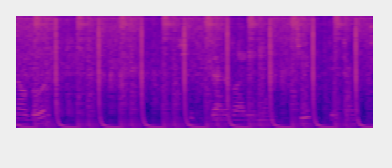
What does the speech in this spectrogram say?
নগর শিকদার বাড়ি মসজিদ এটা হচ্ছে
